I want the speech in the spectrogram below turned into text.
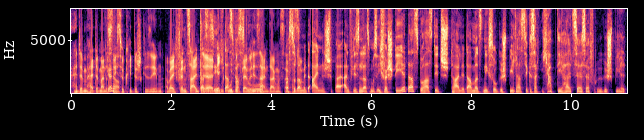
hätte, hätte man das genau. nicht so kritisch gesehen. Aber ich finde es halt äh, nicht das, gut, das Leveldesign, sagen wir es Was du damit ein, äh, einfließen lassen musst. Ich verstehe das. Du hast die Teile damals nicht so gespielt, hast du gesagt, ich habe die halt sehr, sehr früh gespielt.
